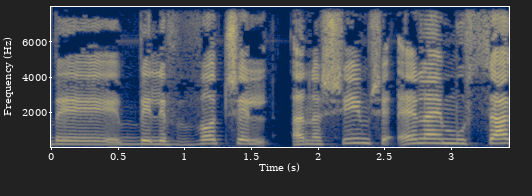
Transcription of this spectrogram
ב- בלבבות של אנשים שאין להם מושג,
